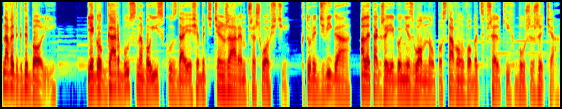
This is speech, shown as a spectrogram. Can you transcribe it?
nawet gdy boli. Jego garbus na boisku zdaje się być ciężarem przeszłości który dźwiga, ale także jego niezłomną postawą wobec wszelkich burz życia.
